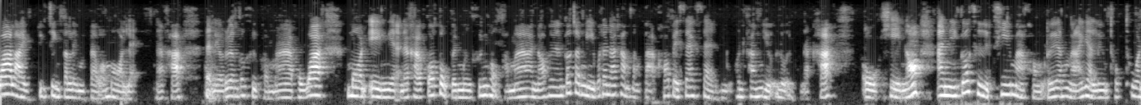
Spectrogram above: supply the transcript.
ว่าอะไรจริง ๆ ตะเลงแปลว่ามอนแหละนะคะ แต่ในเรื่องก็คือพม่า เพราะว่ามอนเองเนี่ยนะคะก็ตกเป็นเมืองขึ้นของพม่าเนาะเพราะฉะนั้นก็จะมีวัฒนธรรมต่างๆ เข้าไปแทรกแซงอยู่ค่อนข้างเยอะเลยนะคะโอเคเนาะอันนี้ก็คือที่มาของเรื่องนะอย่าลืมทบทวน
